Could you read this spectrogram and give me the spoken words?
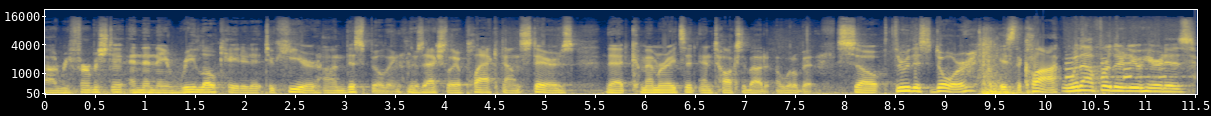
uh, refurbished it and then they relocated it to here on this building. There's actually a plaque downstairs that commemorates it and talks about it a little bit. So through this door is the clock. Without further ado, here it is.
